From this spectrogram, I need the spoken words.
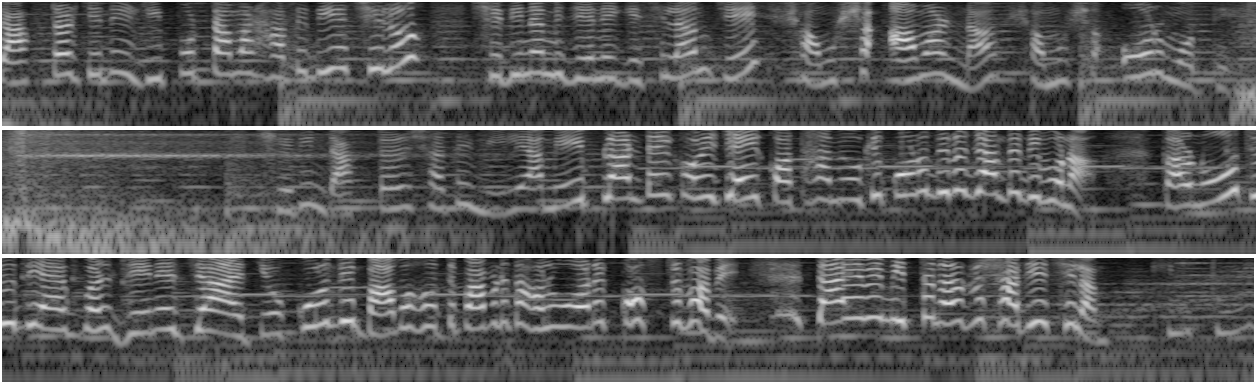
ডাক্তার যেদিন রিপোর্টটা আমার হাতে দিয়েছিল সেদিন আমি জেনে গেছিলাম যে সমস্যা আমার না সমস্যা ওর মধ্যে। সেদিন ডাক্তারের সাথে মিলে আমি এই প্ল্যানটাই করি যে এই কথা আমি ওকে কোনোদিনও জানতে দিব না। কারণ ও যদি একবার জেনে যায় যে ও কোনোদিন বাবা হতে পারবে না, তাহলে ও অনেক কষ্ট পাবে। তাই আমি মিথ্যা নাটকটা সাজিয়েছিলাম। কিন্তু তুমি?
